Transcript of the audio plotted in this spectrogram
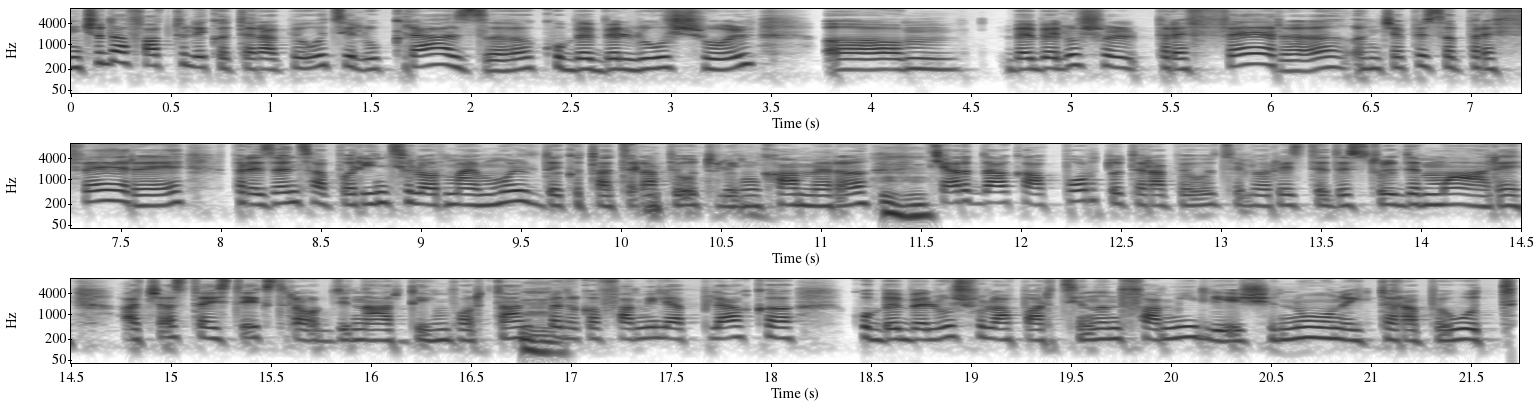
în ciuda faptului că terapeuții lucrează cu bebelușul, um, bebelușul preferă, începe să prefere prezența părinților mai mult decât a terapeutului în cameră, uh-huh. chiar dacă aportul terapeuților este destul de mare. Aceasta este extraordinar de important uh-huh. pentru că familia pleacă cu bebelușul aparținând familiei și nu unui terapeut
